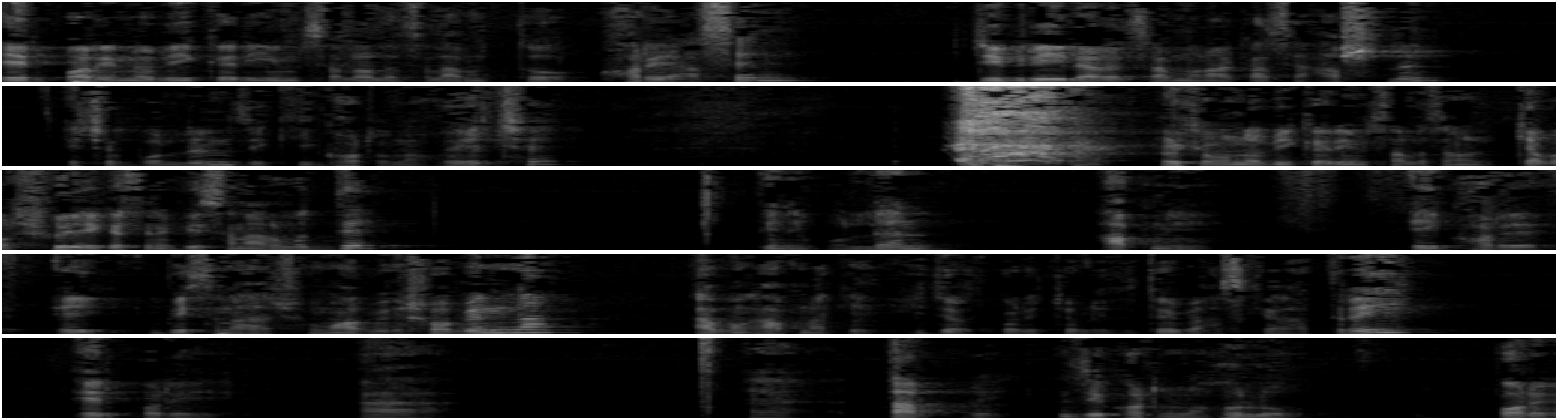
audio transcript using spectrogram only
এরপরে নবী করিম সাল্লাম তো ঘরে আসেন। জিবরিল আলাইসলাম ওনার কাছে আসলেন। এসে বললেন যে, কি ঘটনা হয়েছে? ওই নবী করিম সাল্লাম কেবল শুয়ে গেছেন বিছানার মধ্যে। তিনি বললেন, আপনি এই ঘরে, এই বিছানায় শোবেন না। এবং আপনাকে হিজরত করে চলে যেতে হবে আজকে রাত্রেই। এরপরে তারপরে যে ঘটনা হলো, পরে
